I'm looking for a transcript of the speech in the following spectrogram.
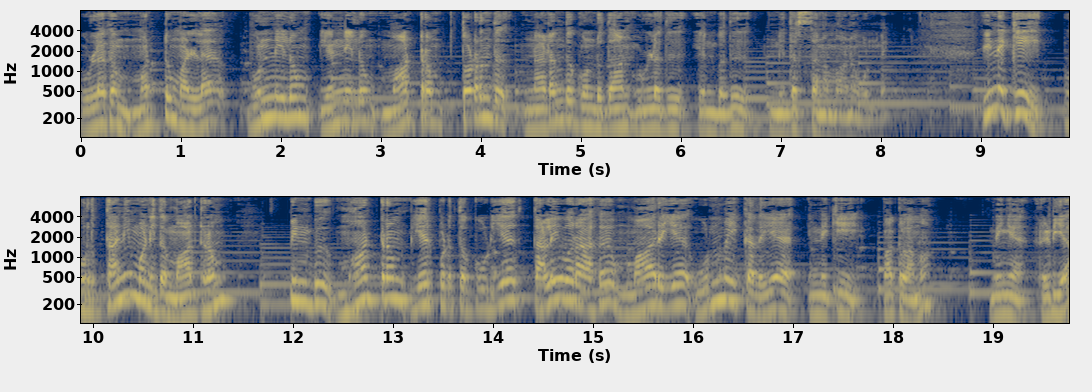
உலகம் மட்டுமல்ல உன்னிலும் என்னிலும் மாற்றம் தொடர்ந்து நடந்து கொண்டுதான் உள்ளது என்பது நிதர்சனமான உண்மை. இன்னைக்கு ஒரு தனி மனித மாற்றம் பின்பு மாற்றம் ஏற்படுத்தக்கூடிய தலைவராக மாறிய உண்மை கதைய இன்னைக்கு பார்க்கலாமா? நீங்க ரெடியா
